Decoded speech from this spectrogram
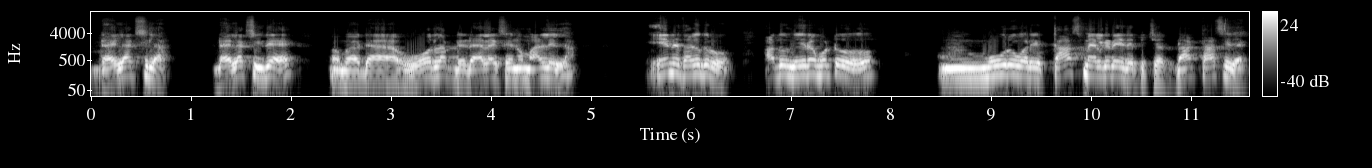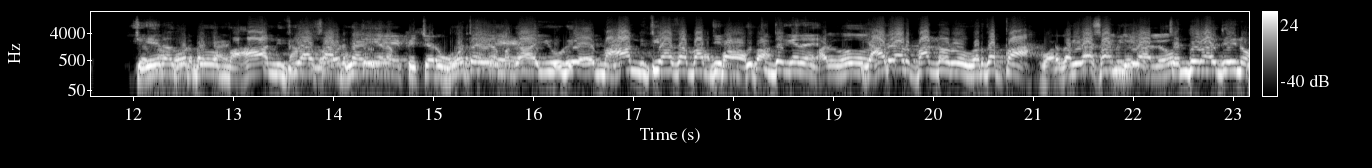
ಡೈಲಾಗ್ಸ್ ಇಲ್ಲ. ಡೈಲಾಗ್ಸ್ ಇದೆ ಓವರ್ಲಾಪ್ ಡೈಲಾಗ್ಸ್ ಏನು ಮಾಡಲಿಲ್ಲ. ಏನೇ ತೆಗೆದ್ರು ಅದು ನೀರಾಗ್ಬಿಟ್ಟು ಮುಟ್ಟು ಮೂರುವರೆ ತಾಸ್ ಮೇಲ್ಗಡೆ ಇದೆ ಪಿಕ್ಚರ್ ನಾಲ್ಕು ತಾಸ್ ಇದೆ. ಮಹಾನ್ ಇತಿಹಾಸ ಪಿಕ್ಚರ್ ಮಗ ಮಹಾನ್ ಇತಿಹಾಸ ಬಾಬ್ಜಿ. ಗೊತ್ತಿದ್ದಂಗೆನೆ. ಯಾರ್ಯಾರು ಪಾಟ್ನವರು ವರದಪ್ಪ ವೀರಸ್ವಾಮಿ ಚಂದುರಾಜ್ ಜೈನು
